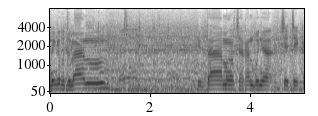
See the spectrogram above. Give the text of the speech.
Ini kebetulan kita mengerjakan punya CCK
